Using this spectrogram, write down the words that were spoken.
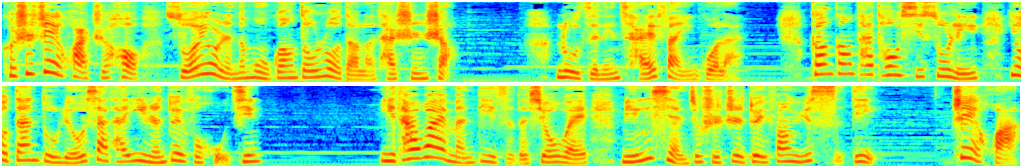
可是这话之后，所有人的目光都落到了他身上。陆子霖才反应过来，刚刚他偷袭苏林，又单独留下他一人对付虎鲸，以他外门弟子的修为，明显就是置对方于死地。这话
